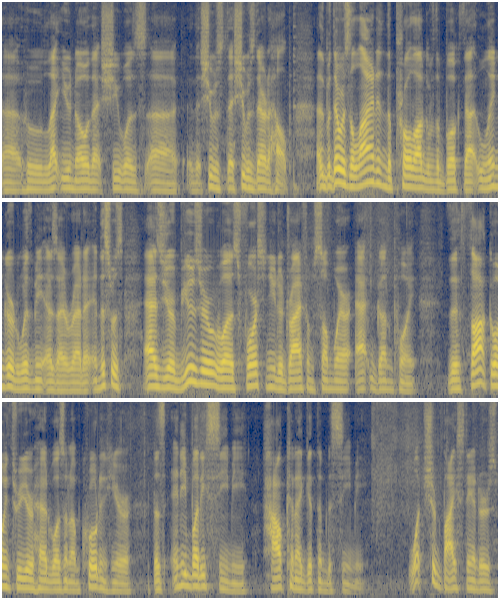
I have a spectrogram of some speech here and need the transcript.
uh, who let you know that she was uh, that she was that she was there to help. Uh, but there was a line in the prologue of the book that lingered with me as I read it, and this was as your abuser was forcing you to drive from somewhere at gunpoint. The thought going through your head was, and I'm quoting here does anybody see me? How can I get them to see me? What should bystanders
